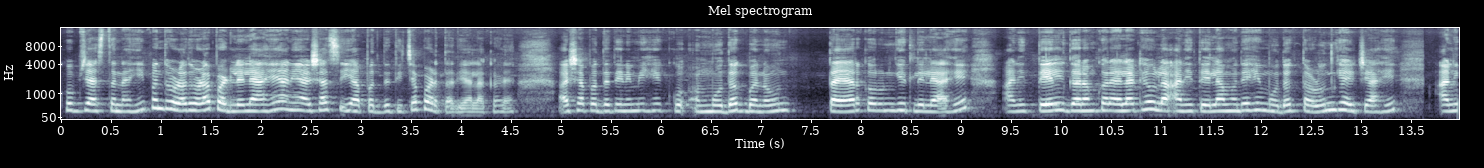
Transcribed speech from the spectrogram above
खूप जास्त नाही पण थोड्या थोड्या पडलेल्या आहे आणि अशाच या पद्धतीच्या पडतात याला कळ्या. अशा पद्धतीने मी हे को मोदक बनवून तयार करून घेतलेले आहे आणि तेल गरम करायला ठेवलं आणि तेलामध्ये हे मोदक तळून घ्यायचे आहे. आणि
